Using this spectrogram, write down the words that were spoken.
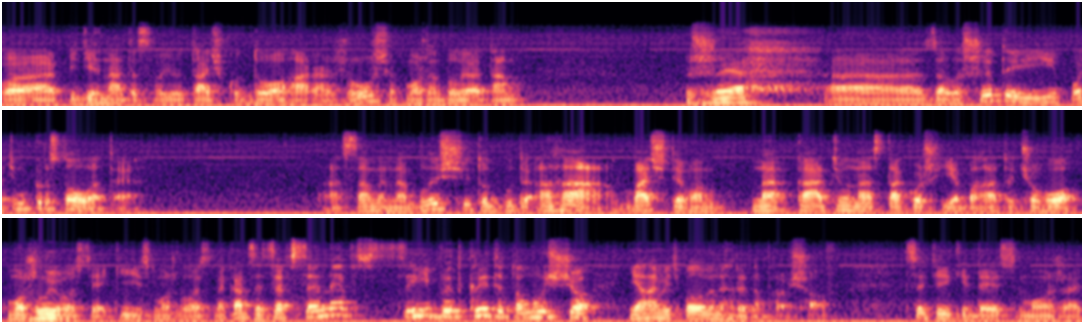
е, підігнати свою тачку до гаражу, щоб можна було там вже е, залишити і потім використовувати. А саме на ближчі тут буде. Ага, бачите, вам на карті у нас також є багато чого, можливостей, якісь можливості на карті. Це все не всі відкрити, тому що я навіть половини гри не пройшов. Це тільки десь може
